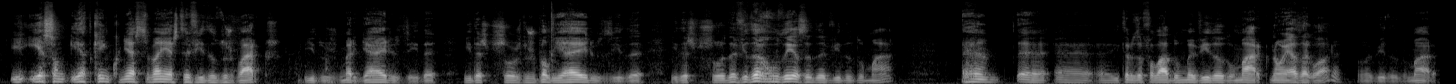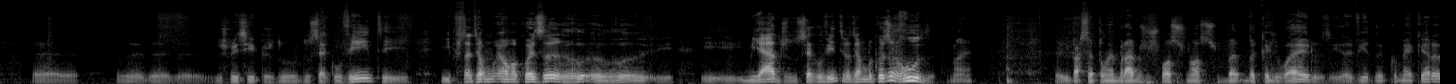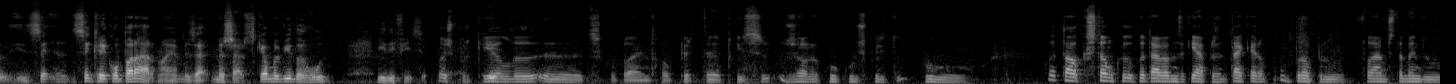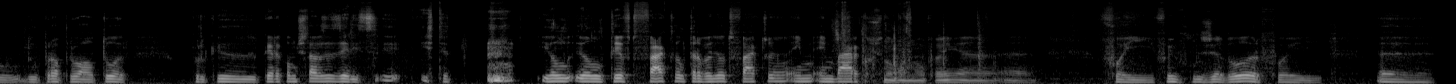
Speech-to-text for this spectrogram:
e, e, é, são, e é de quem conhece bem esta vida dos barcos e dos marinheiros e, da, e das pessoas dos baleeiros e, da, e das pessoas da vida rudeza da vida do mar. Uh, uh, uh, e estamos a falar de uma vida do mar que não é de agora, uma vida do mar uh, de, de, dos princípios do, do século XX e, e portanto é, um, é uma coisa e, e, meados do século XX, mas é uma coisa rude, não é? E basta para lembrarmos dos nossos, nossos bacalhoeiros e a vida como é que era, sem, sem querer comparar, não é? Mas, mas sabe-se que é uma vida rude e difícil. Pois, porque ele, uh, desculpa interromper-te, porque isso joga com, com o escrito, com, com a tal questão que, que estávamos aqui a apresentar, que era o próprio, falámos também do, do próprio autor, porque, porque era como tu estavas a dizer, isso, isto, ele, ele teve de facto, ele trabalhou de facto em, em barcos, não, não foi? Uh, uh, foi, foi velejador, foi, uh,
